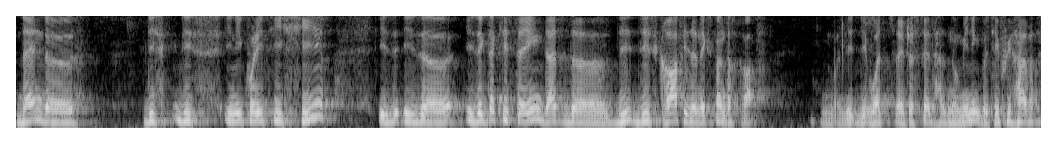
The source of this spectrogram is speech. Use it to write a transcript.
Then the, this, this inequality here is, is, uh, is exactly saying that the, this graph is an expander graph. What I just said has no meaning, but if we have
